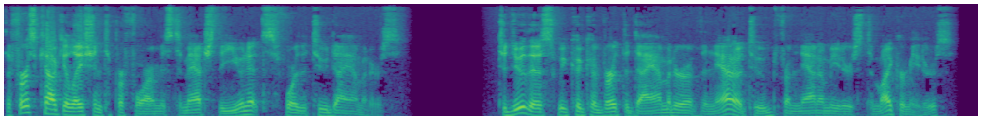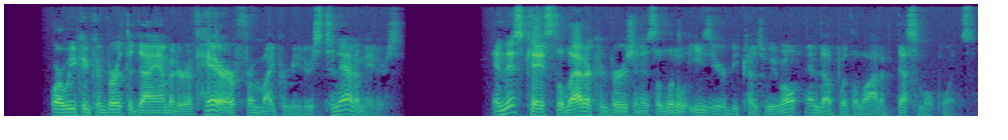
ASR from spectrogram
The first calculation to perform is to match the units for the two diameters. To do this, we could convert the diameter of the nanotube from nanometers to micrometers, or we could convert the diameter of hair from micrometers to nanometers. In this case, the latter conversion is a little easier because we won't end up with a lot of decimal points.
